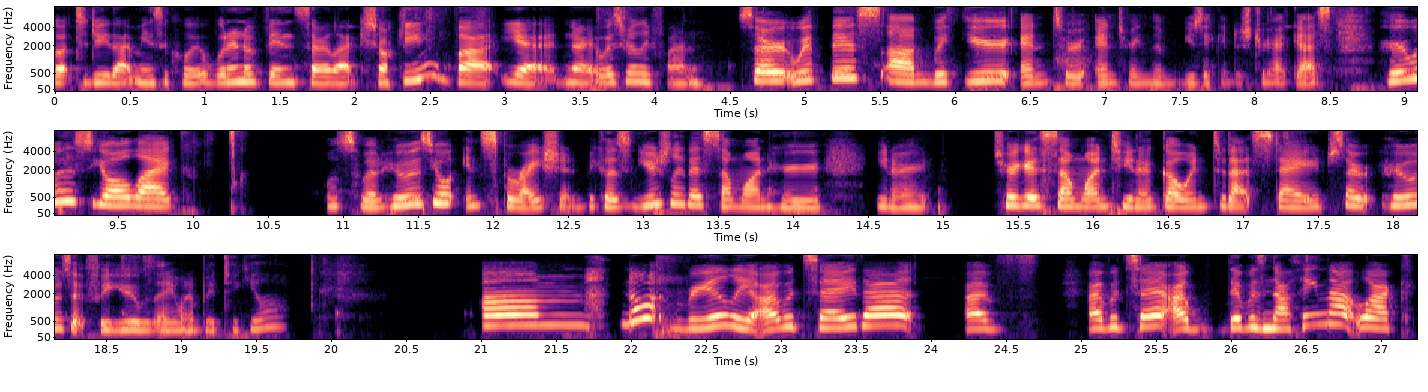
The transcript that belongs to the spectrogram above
got to do that musical, it wouldn't have been so like shocking. But yeah, no, it was really fun. So with this, um, with you enter entering the music industry, I guess, who was your like what's the word? Who is your inspiration? Because usually there's someone who, you know, triggers someone to, you know, go into that stage. So who is it for you? Was anyone in particular? Um, not really. I would say that I've I would say I there was nothing that like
